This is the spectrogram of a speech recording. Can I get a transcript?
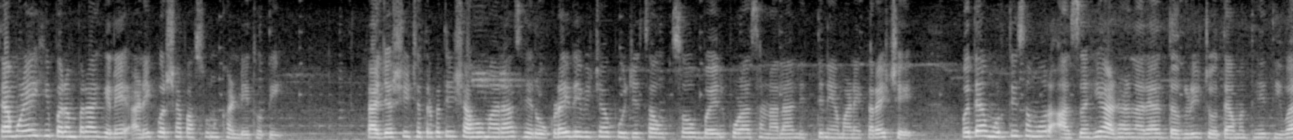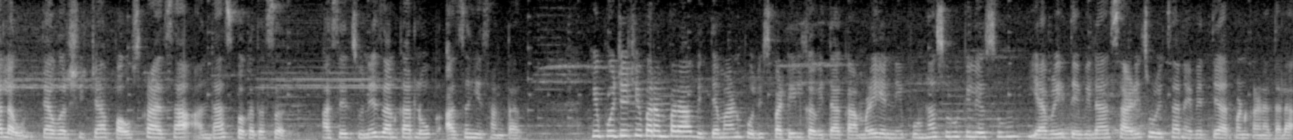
त्यामुळे ही परंपरा गेले अनेक वर्षापासून खंडित होती. राजर्षी छत्रपती शाहू महाराज हे रोकडाई देवीच्या पूजेचा उत्सव बैलपोळा सणाला नित्यनियमाने करायचे व त्या मूर्तीसमोर आजही आढळणाऱ्या दगडी ज्योत्यामध्ये दिवा लावून त्या वर्षीच्या पाऊसकाळाचा अंदाज बघत असत असे जुने जाणकार लोक आजही सांगतात. ही पूजेची परंपरा विद्यमान पोलीस पाटील कविता कांबळे यांनी पुन्हा सुरू केली असून यावेळी देवीला साडीचोळीचा नैवेद्य अर्पण करण्यात आला.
